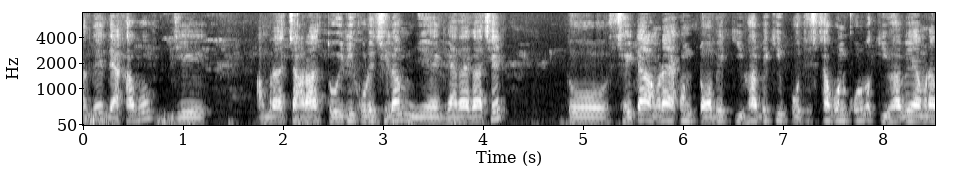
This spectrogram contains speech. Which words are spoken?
আপনাদের দেখাবো যে আমরা চারা তৈরি করেছিলাম, যে গাঁদা গাছের তো সেটা আমরা এখন টবে কীভাবে কি প্রতিস্থাপন করব, কীভাবে আমরা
